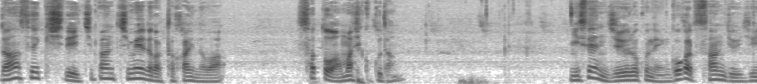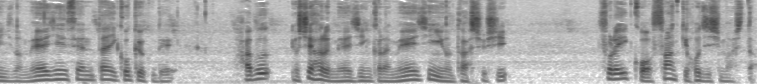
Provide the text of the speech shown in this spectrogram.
男性棋士で一番知名度が高いのは佐藤天彦九段。2016年5月31日の名人戦第5局で羽生善治名人から名人位を奪取しそれ以降3期保持しました。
